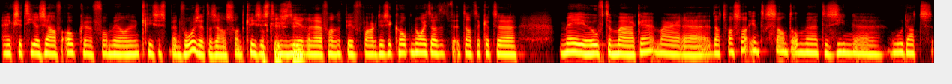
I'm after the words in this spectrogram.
En ik zit hier zelf ook uh, formeel in een crisis, ben voorzitter zelfs van het crisisteam hier uh, van het Pivpark. Dus ik hoop nooit dat, het, dat ik het uh, mee hoef te maken. Maar dat was wel interessant om te zien hoe dat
